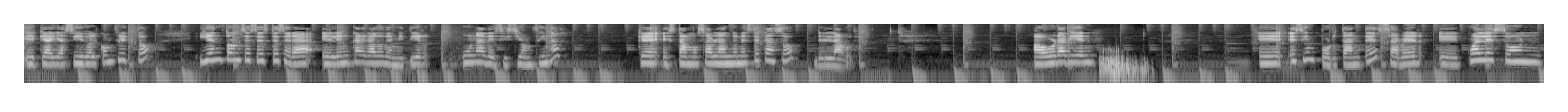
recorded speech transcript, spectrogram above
eh, que haya sido el conflicto, y entonces este será el encargado de emitir una decisión final. que estamos hablando en este caso del laudo. Ahora bien, eh, es importante saber eh, cuáles son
